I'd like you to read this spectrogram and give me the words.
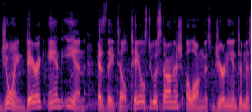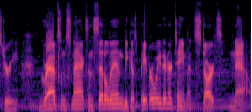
Join Derek and Ian as they tell tales to astonish along this journey into mystery. Grab some snacks and settle in because Paperweight Entertainment starts now.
